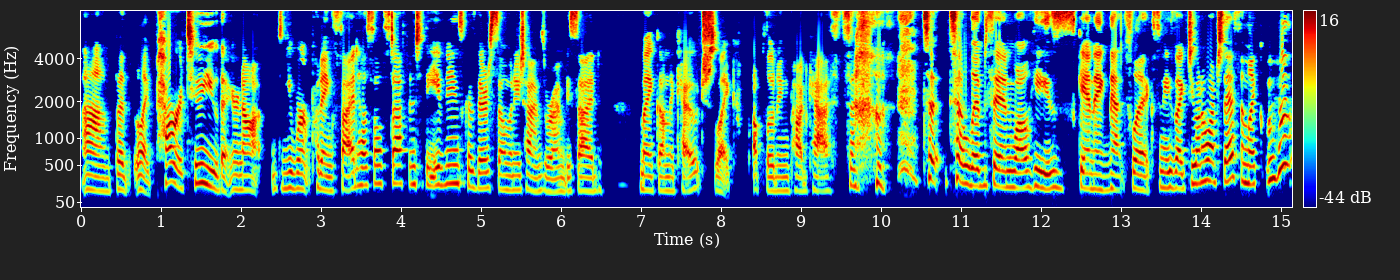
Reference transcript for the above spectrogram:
Um, but like power to you that you're not, you weren't putting side hustle stuff into the evenings because there's so many times where I'm beside Mike on the couch, like uploading podcasts to, to Libsyn while he's scanning Netflix. And he's like, do you want to watch this? I'm like, mm-hmm.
